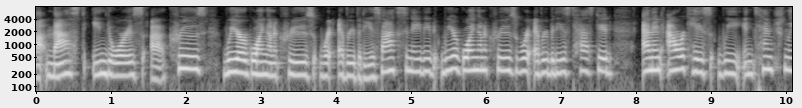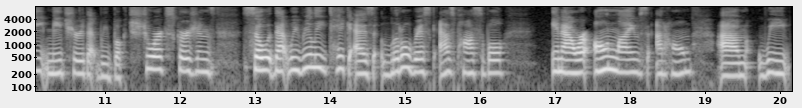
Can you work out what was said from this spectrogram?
uh, masked indoors uh, cruise. We are going on a cruise where everybody is vaccinated. We are going on a cruise where everybody is tested. And in our case, we intentionally made sure that we booked shore excursions so that we really take as little risk as possible in our own lives at home. Um, we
